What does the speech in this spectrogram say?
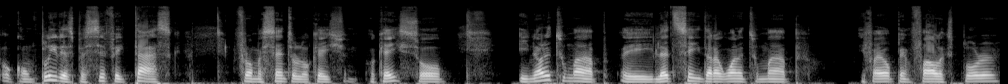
or complete a specific task from a central location. Okay, so in order to map a, let's say that I wanted to map, if I open File Explorer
